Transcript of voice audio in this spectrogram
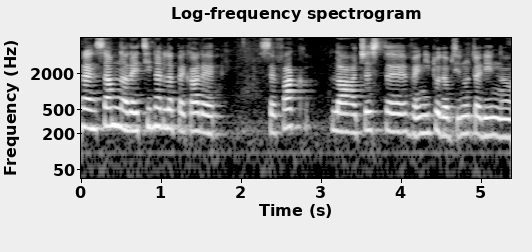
înseamnă reținerile pe care se fac la aceste venituri obținute din uh,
